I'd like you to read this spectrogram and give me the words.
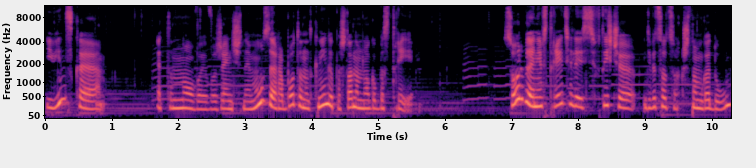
Ивинская, это новая его женщина и муза, работа над книгой пошла намного быстрее. С Ольгой они встретились в 1946 году.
